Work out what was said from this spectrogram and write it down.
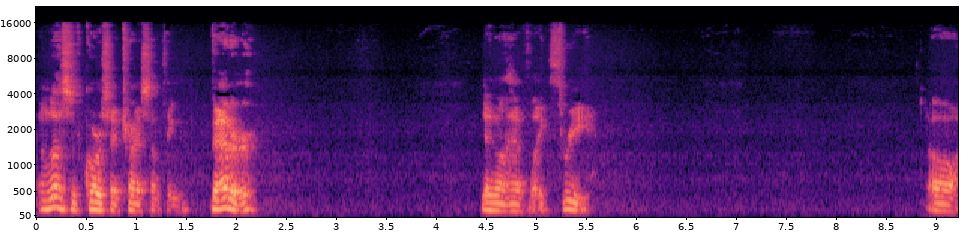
Unless, of course, I try something better, then I'll have like three. Oh.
